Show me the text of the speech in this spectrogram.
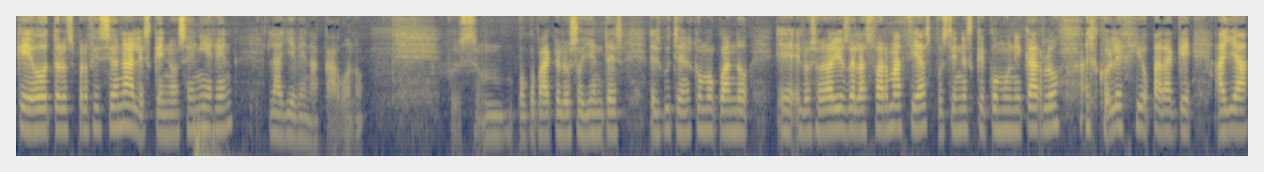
que otros profesionales que no se nieguen la lleven a cabo, ¿no? Pues un poco para que los oyentes escuchen, es como cuando eh, los horarios de las farmacias, pues tienes que comunicarlo al colegio para que haya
